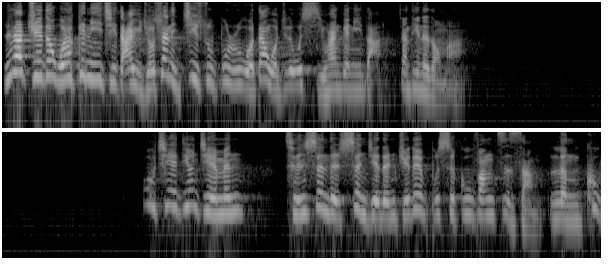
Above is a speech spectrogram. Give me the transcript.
人家觉得我要跟你一起打羽球。虽然你技术不如我，但我觉得我喜欢跟你打。这样听得懂吗？哦，亲爱的弟兄姐妹们，成圣的圣洁的人绝对不是孤芳自赏、冷酷、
